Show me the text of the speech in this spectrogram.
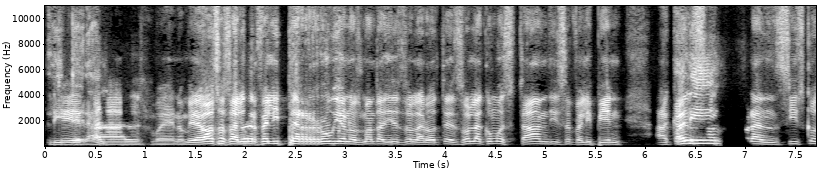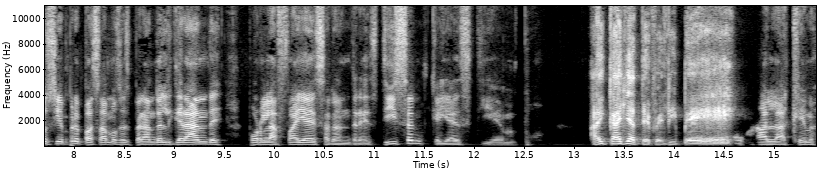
¿Qué Literal. Bueno, mira, vamos a saludar. Felipe Rubio nos manda 10 dolarotes. Hola, ¿cómo están? Dice Felipín. Acá Oli. en San Francisco siempre pasamos esperando el grande por la falla de San Andrés. Dicen que ya es tiempo. Ay, cállate, Felipe. Ojalá que no.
